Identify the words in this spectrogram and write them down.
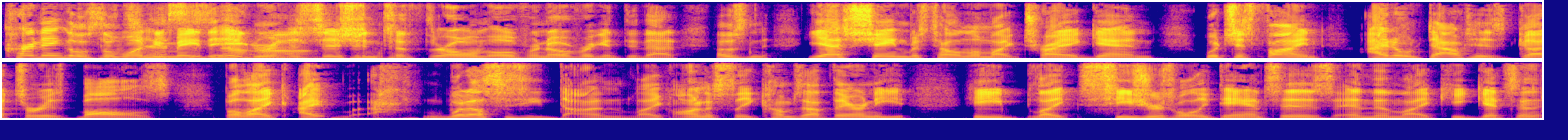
Kurt Angle's the one who made the ignorant wrong. decision to throw him over and over again through that. That was yes, Shane was telling him like try again, which is fine. I don't doubt his guts or his balls, but like I, what else has he done? Like honestly, he comes out there and he he like seizures while he dances, and then like he gets in.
